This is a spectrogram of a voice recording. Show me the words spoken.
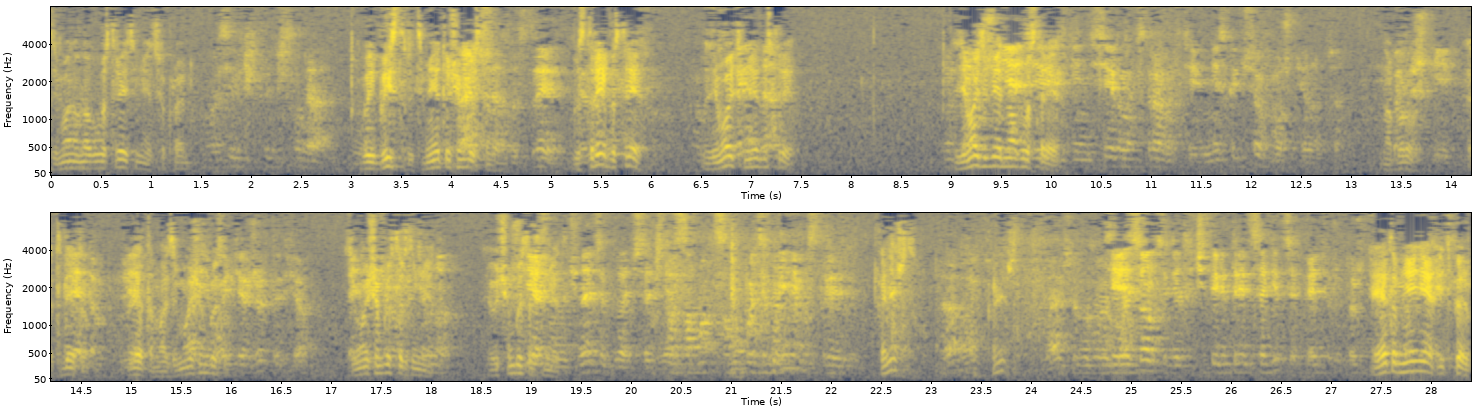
Зимой намного быстрее темнеет, все правильно. Вы быстро, темнеет очень быстро. быстрее. Быстрее. Зимой темнеет быстрее. Ну, Зимой теперь шкия, много быстрее. В северных странах тебе несколько часов может тянуться. Наоборот. Это летом. Летом, а зимой очень быстро. держит и все. Зимой очень быстро темнеет. И очень быстро Если темнеет. начинается в 2 часа дня. Само, само потемнение быстрее. Конечно, Да? конечно. Это Тебе солнце где-то 4.30 садится, в 5 уже тоже. И это мнение, и теперь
